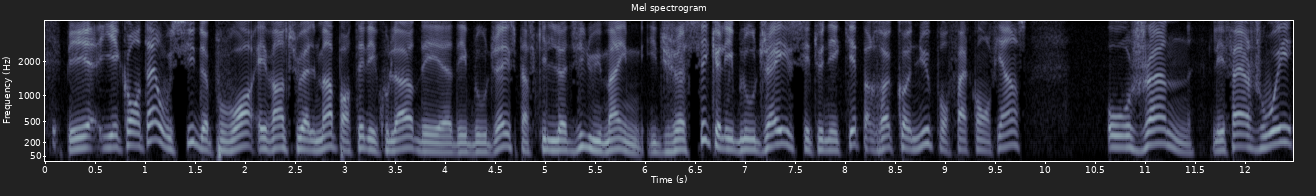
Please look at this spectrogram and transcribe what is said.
Puis il est content aussi de pouvoir éventuellement porter les couleurs des, des Blue Jays parce qu'il l'a dit lui-même. Il dit, je sais que les Blue Jays, c'est une équipe reconnue pour faire confiance aux jeunes, les faire jouer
